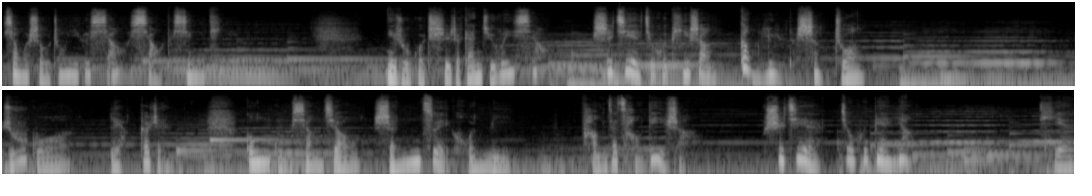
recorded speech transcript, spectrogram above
像我手中一个小小的星体。你如果吃着柑橘微笑，世界就会披上更绿的盛装。如果两个人肱骨相交，神醉魂迷。躺在草地上，世界就会变样。天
